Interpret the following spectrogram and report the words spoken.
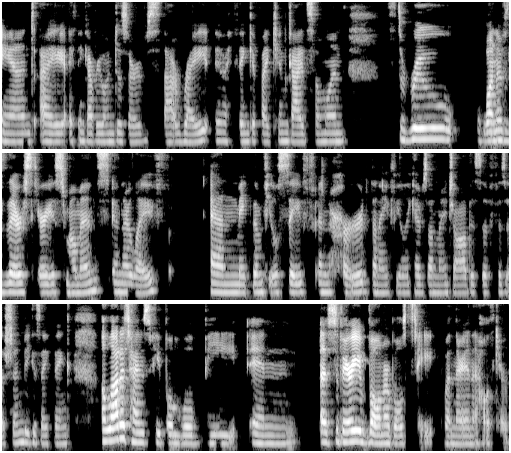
and I I think everyone deserves that right. And I think if I can guide someone through one of their scariest moments in their life and make them feel safe and heard, then I feel like I've done my job as a physician because I think a lot of times people will be in a very vulnerable state when they're in a healthcare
